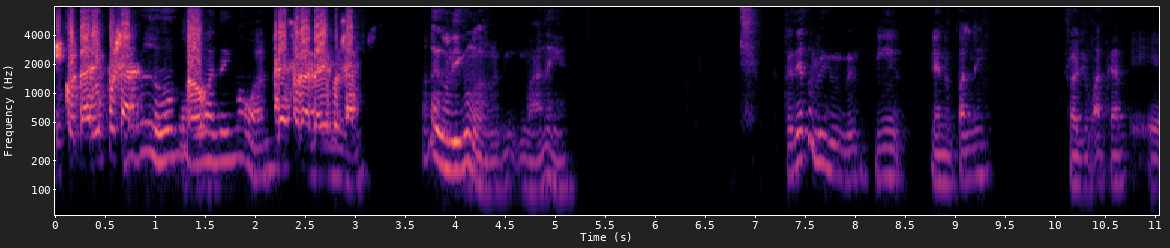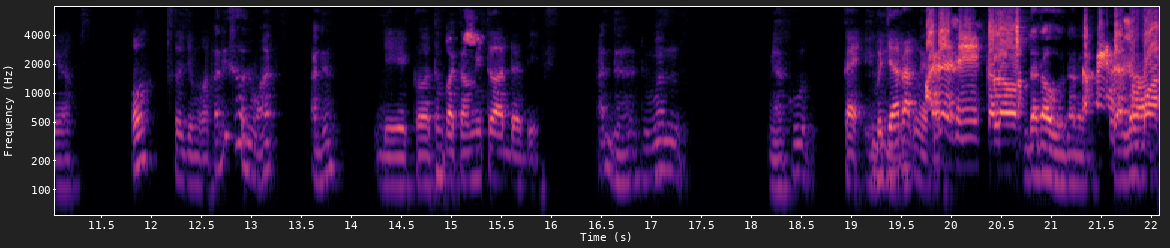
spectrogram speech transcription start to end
ikut dari kan pusat belum, belum ada imbauan. ada surat dari pusat Makanya gue bingung lah, gimana ya? Tadi aku bingung kan, ini yang depan nih, sholat Jumat kan? Iya. Oh, sholat Jumat. Tadi sholat Jumat ada, Di ke tempat kami tuh ada di ada, cuman ya aku kayak Ini. berjarak nggak? ada sih kalau udah tahu, udah tahu. tapi nggak semua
